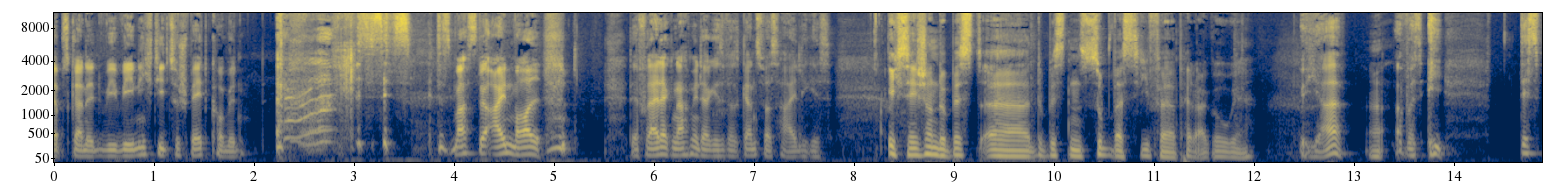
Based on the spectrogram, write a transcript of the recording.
Glaub's gar nicht, wie wenig die zu spät kommen. das, ist, das machst du einmal. Der Freitagnachmittag ist was ganz was Heiliges. Ich sehe schon, du bist, äh, du bist ein subversiver Pädagoge. Ja, ja. aber ey, das,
